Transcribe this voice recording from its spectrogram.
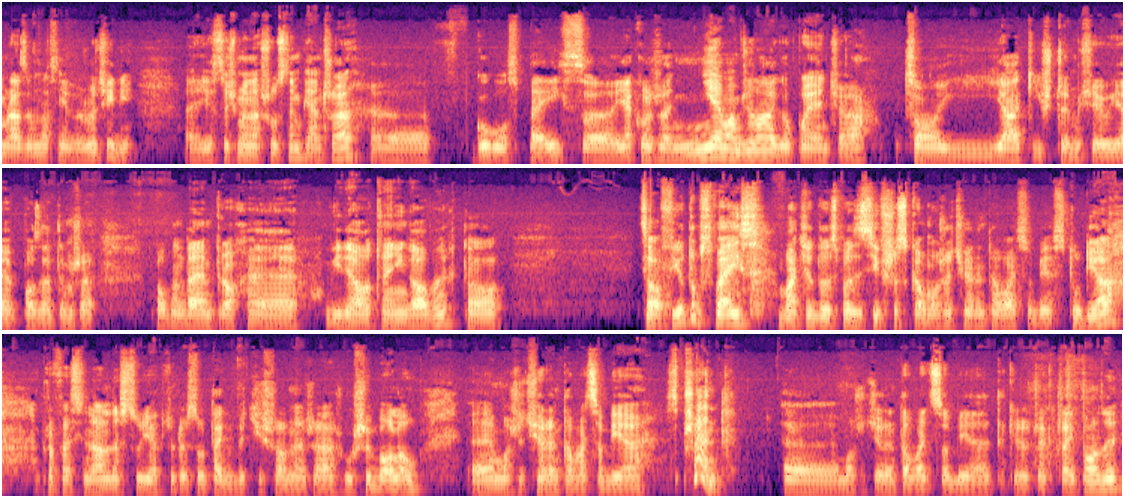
Tym razem nas nie wyrzucili. E, Jesteśmy na szóstym piętrze e, w Google Space. E, Jako, że nie mam zielonego pojęcia, co i jak i z czym się je, poza tym, że poglądałem trochę wideo treningowych, to co, w YouTube Space macie do dyspozycji wszystko. Możecie rentować sobie studia, profesjonalne studia, które są tak wyciszone, że aż uszy bolą. Możecie rentować sobie sprzęt. E, Możecie rentować sobie takie rzeczy jak tripody,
